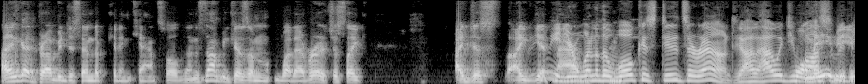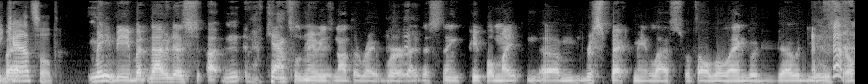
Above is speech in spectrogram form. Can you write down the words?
I think I'd probably just end up getting canceled, and it's not because I'm whatever. It's just like I just I get. You are one of the wokest dudes around. How, how would you well, possibly maybe, be canceled? Maybe, but I just uh, canceled. Maybe is not the right word. I just think people might um, respect me less with all the language I would use. So.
